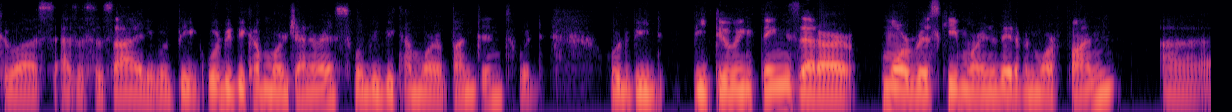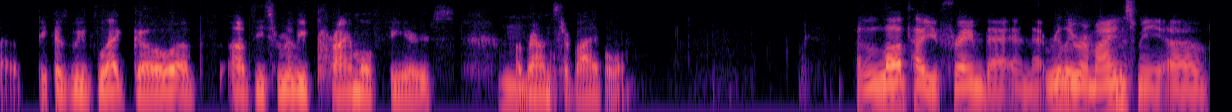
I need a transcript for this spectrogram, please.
to us as a society? Would be would we become more generous? Would we become more abundant? Would would we be doing things that are more risky, more innovative, and more fun? Uh, because we've let go of of these really primal fears mm. around survival. I love how you framed that, and that really reminds me of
